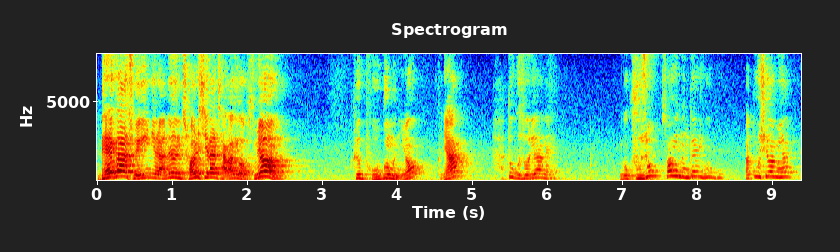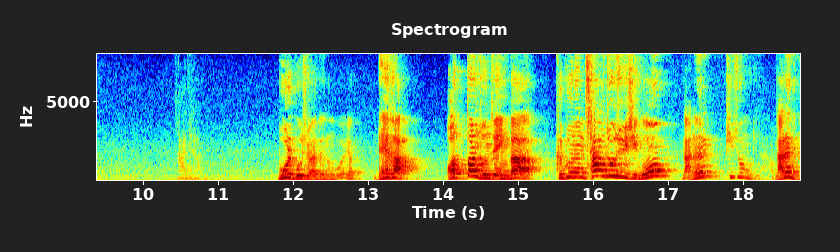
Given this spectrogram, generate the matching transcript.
내가 죄인이라는 절실한 자각이 없으면 그 복음은요, 그냥 아, 또그 소리 하네. 이거 구조 써 있는데 이거 뭐, 아, 또 시험이야? 아니라. 뭘 보셔야 되는 거예요? 내가 어떤 존재인가? 그분은 창조주이시고 나는 피조물이다. 나는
